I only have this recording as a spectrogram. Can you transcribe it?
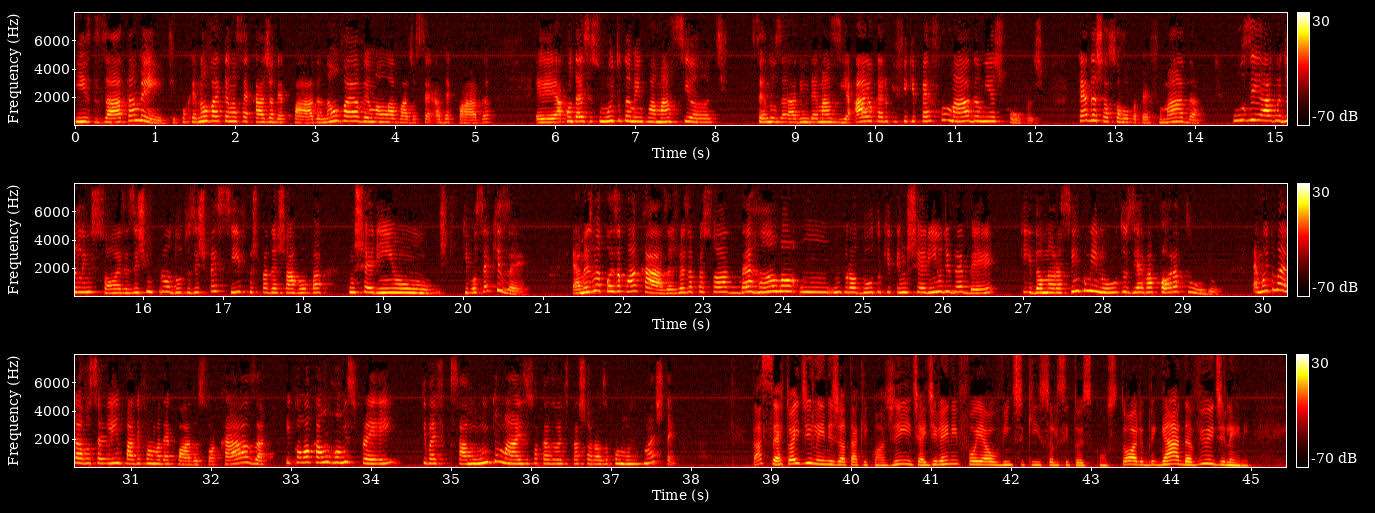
Exatamente, porque não vai ter uma secagem adequada, não vai haver uma lavagem adequada. É, acontece isso muito também com amaciante sendo usado em demasia. Ah, eu quero que fique perfumada minhas roupas. Quer deixar sua roupa perfumada? Use água de lençóis, existem produtos específicos para deixar a roupa com cheirinho que você quiser. É a mesma coisa com a casa. Às vezes a pessoa derrama um, um produto que tem um cheirinho de bebê, que demora cinco minutos e evapora tudo. É muito melhor você limpar de forma adequada a sua casa e colocar um home spray que vai fixar muito mais e sua casa vai ficar chorosa por muito mais tempo. Tá certo. A Edilene já está aqui com a gente. A Edilene foi a ouvinte que solicitou esse consultório. Obrigada, viu, Edilene?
